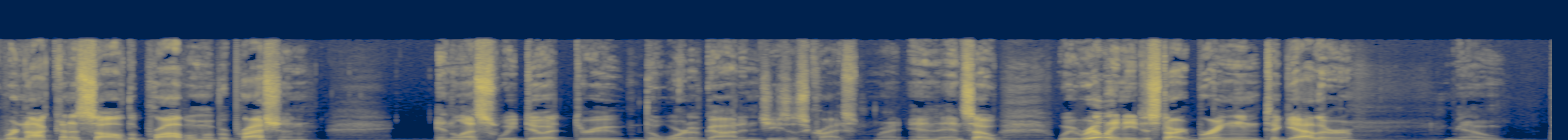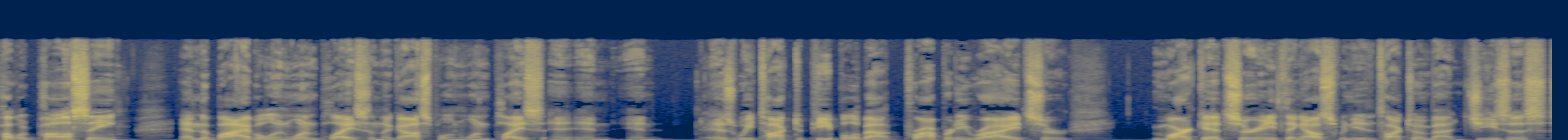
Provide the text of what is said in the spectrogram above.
we're not going to solve the problem of oppression unless we do it through the Word of God and Jesus Christ, right? And and so we really need to start bringing together, you know, public policy and the Bible in one place and the gospel in one place. And, and, and as we talk to people about property rights or markets or anything else, we need to talk to them about Jesus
